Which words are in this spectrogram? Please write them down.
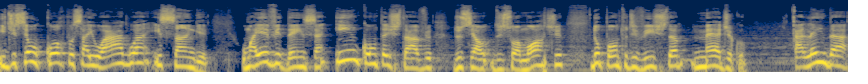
e, e de seu corpo saiu água e sangue uma evidência incontestável de sua morte do ponto de vista médico. Além da,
